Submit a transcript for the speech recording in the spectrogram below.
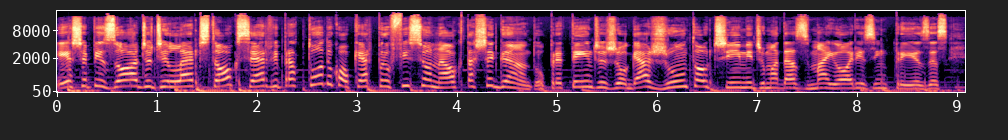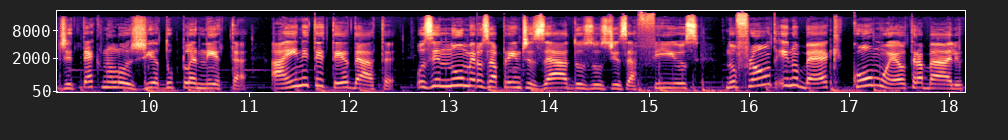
Este episódio de Let's Talk serve para todo qualquer profissional que está chegando ou pretende jogar junto ao time de uma das maiores empresas de tecnologia do planeta, a NTT Data. Os inúmeros aprendizados, os desafios, no front e no back, como é o trabalho.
